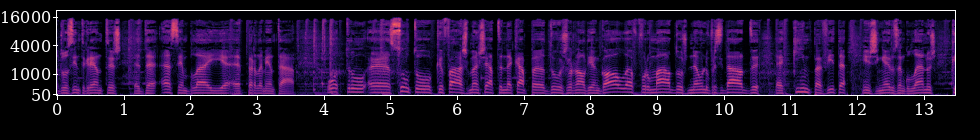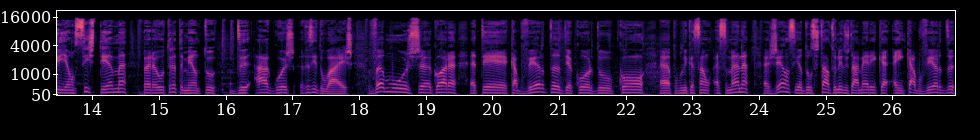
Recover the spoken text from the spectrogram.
dos integrantes da Assembleia Parlamentar. Outro eh, assunto que faz manchete na capa do Jornal de Angola formados na Universidade Quimpa Vita, engenheiros angolanos criam sistema para o tratamento de águas residuais. Vamos agora até Cabo Verde, de acordo com a publicação A Semana, Agência dos Estados Unidos da América em Cabo Verde,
